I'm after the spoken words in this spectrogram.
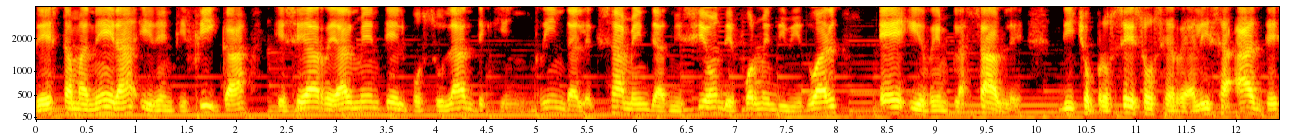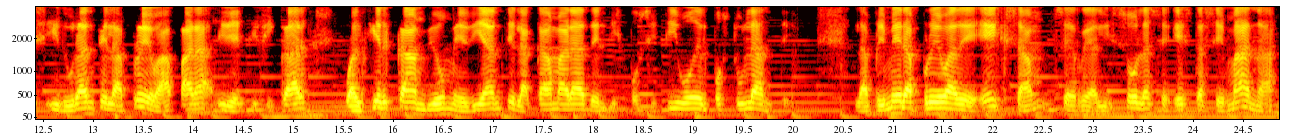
De esta manera identifica que sea realmente el postulante quien rinda el examen de admisión de forma individual e irreemplazable. Dicho proceso se realiza antes y durante la prueba para identificar cualquier cambio mediante la cámara del dispositivo del postulante. La primera prueba de exam se realizó esta semana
